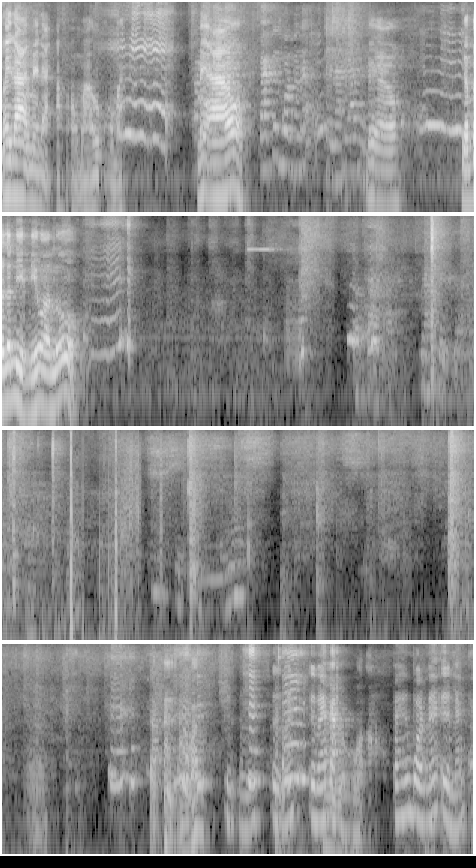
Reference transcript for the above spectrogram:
ไม่ได้ไม่ได้เอาออกมาลูกออกมา ไม่เอาไปขึ้นบนกันนะเดี๋ยวนะ ไม่เอา เดี๋ยวมันจะหนีบนิ้วอะลูก ย่าเสร็จแล้ว หรือว่า อืดไหมอืดไหมอืดไหมไม่ไปรู้อะไปข้างบนไหมอืดไหมไป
